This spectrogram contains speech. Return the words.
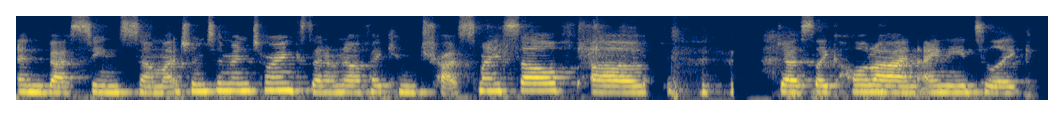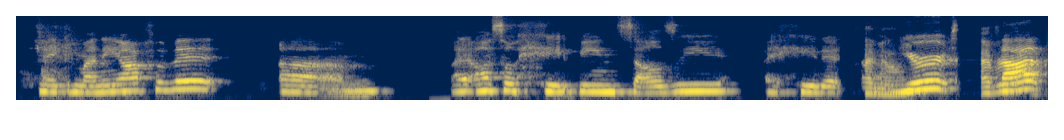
investing so much into mentoring because i don't know if i can trust myself of just like hold on i need to like make money off of it um i also hate being salesy i hate it I know. you're Everyone that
